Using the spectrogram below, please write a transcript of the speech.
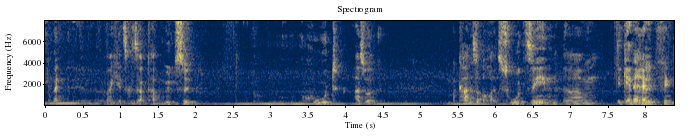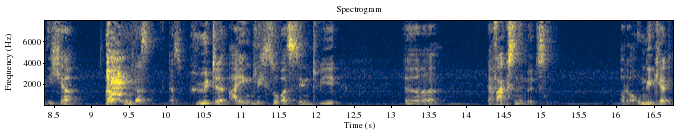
ich meine, äh, weil ich jetzt gesagt habe, Mütze, Hut, also man kann es auch als Hut sehen. Ähm, generell finde ich ja, dass, dass Hüte eigentlich sowas sind wie äh, erwachsene Mützen. Oder umgekehrt,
